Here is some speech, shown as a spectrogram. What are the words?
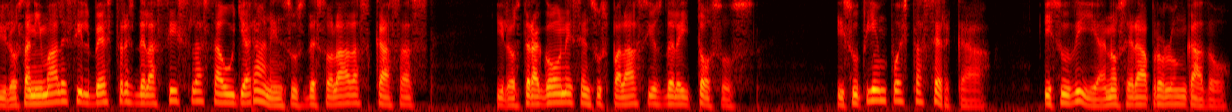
Y los animales silvestres de las islas aullarán en sus desoladas casas, y los dragones en sus palacios deleitosos, y su tiempo está cerca, y su día no será prolongado.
